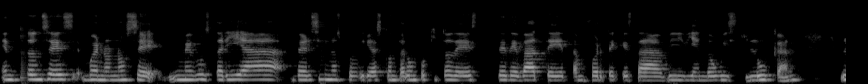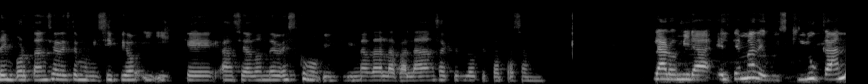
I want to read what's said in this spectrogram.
Entonces, bueno, no sé, me gustaría ver si nos podrías contar un poquito de este debate tan fuerte que está viviendo Whisky Lucan, la importancia de este municipio y, que hacia dónde ves como inclinada la balanza, qué es lo que está pasando. Claro, mira, el tema de Whisky Lucan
